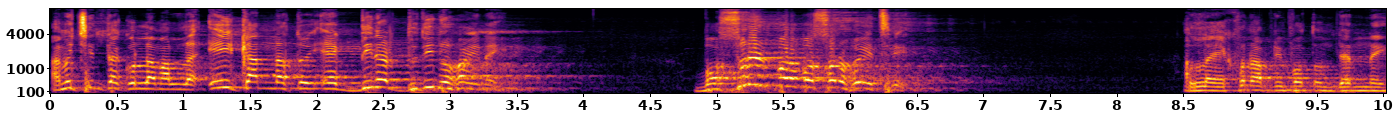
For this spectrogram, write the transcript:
আমি চিন্তা করলাম, আল্লাহ, এই কান্না তো একদিন আর দুদিনও হয় নাই। বছরের পর বছর হয়েছে। আল্লাহ, এখন আপনি পতন দেন নাই।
